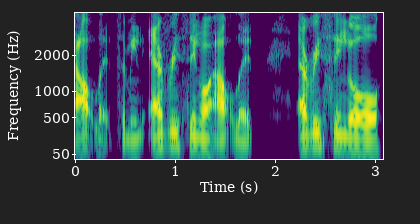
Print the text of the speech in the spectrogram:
outlets. I mean, every single outlet, every single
